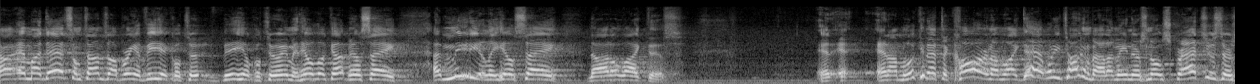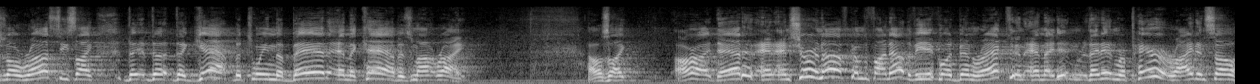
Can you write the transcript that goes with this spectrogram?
uh, and my dad, sometimes I'll bring a vehicle to, vehicle to him, and he'll look up and he'll say, immediately, he'll say, No, I don't like this. And, and I'm looking at the car and I'm like, Dad, what are you talking about? I mean, there's no scratches, there's no rust. He's like, the, the, the gap between the bed and the cab is not right. I was like, all right, Dad. And, and, and, sure enough, come to find out, the vehicle had been wrecked and, and they, didn't, they didn't repair it right. And so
